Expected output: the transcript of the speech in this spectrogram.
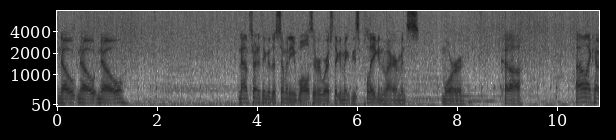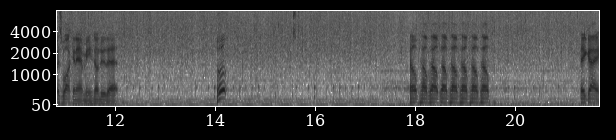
No, no, no. Now I'm starting to think that there's so many walls everywhere so they can make these plague environments more cut off. I don't like how he's walking at me. Don't do that. Oh! Help, help, help, help, help, help, help, help. Hey, guy.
